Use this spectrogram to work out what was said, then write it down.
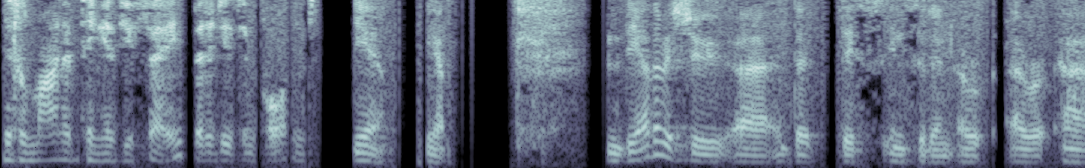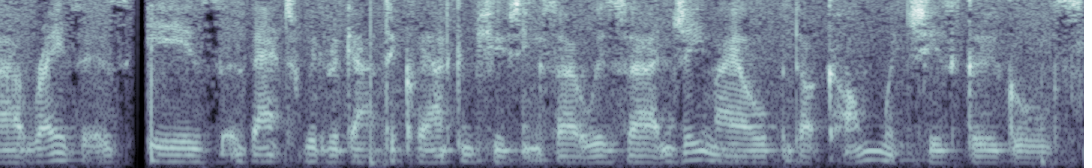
little minor thing, as you say, but it is important. Yeah, yeah. The other issue uh, that this incident uh, uh, raises is that with regard to cloud computing. So it was uh, gmail.com, which is Google's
